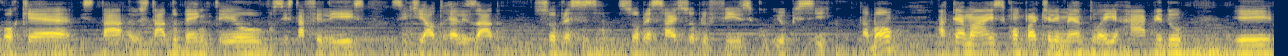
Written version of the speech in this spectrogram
qualquer estado, estado bem teu, você está feliz, sentir autorrealizado sobre esse, sobre esse sobre o físico e o psíquico, tá bom? Até mais, compartilhamento aí rápido e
